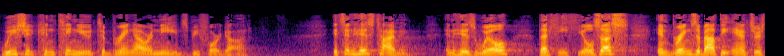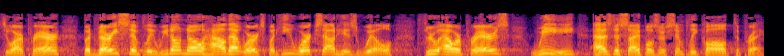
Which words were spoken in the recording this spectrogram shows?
We should continue to bring our needs before God. It's in His timing, in His will, that He heals us and brings about the answers to our prayer. But very simply, we don't know how that works, but He works out His will through our prayers. We, as disciples, are simply called to pray.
